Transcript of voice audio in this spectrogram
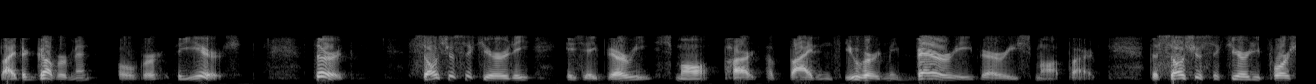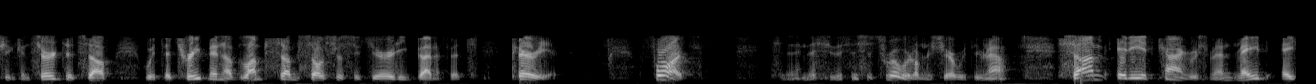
by the government over the years. Third, Social Security is a very small part of Biden's, you heard me, very, very small part. The Social Security portion concerns itself with the treatment of lump sum Social Security benefits, period. Fourth, and this, this is true what I'm going to share with you now. Some idiot congressman made a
